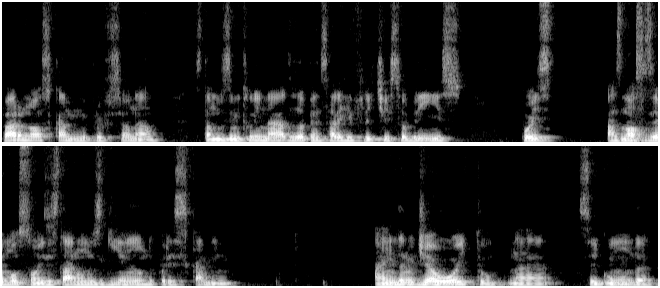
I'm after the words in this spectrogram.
para o nosso caminho profissional. Estamos inclinados a pensar e refletir sobre isso, pois as nossas emoções estarão nos guiando por esse caminho. Ainda no dia 8, na segunda,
